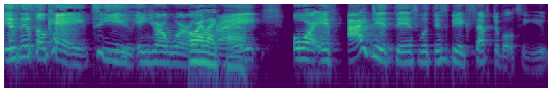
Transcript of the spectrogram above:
is this okay to you in your world? Oh, I like that. Or if I did this, would this be acceptable to you?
